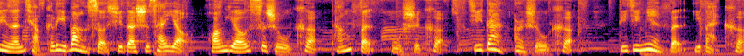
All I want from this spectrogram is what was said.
杏仁巧克力棒所需的食材有黄油四十五克、糖粉五十克、鸡蛋二十五克、低筋面粉一百克、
